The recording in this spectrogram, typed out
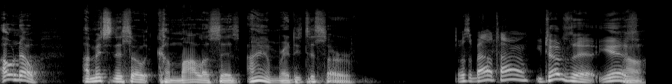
Oh no, I mentioned this earlier. Kamala says, "I am ready to serve." It was about time. You told us that. Yes. Oh,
